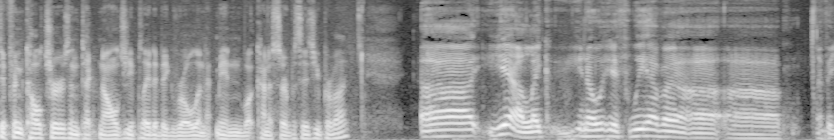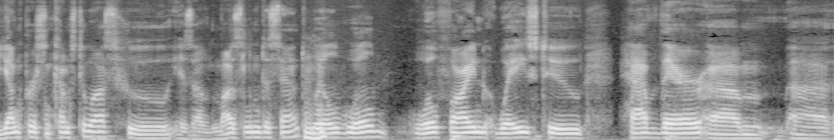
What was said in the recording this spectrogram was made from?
different cultures and technology played a big role in, in what kind of services you provide? Uh, yeah, like you know, if we have a, a, a, if a young person comes to us who is of Muslim descent, mm-hmm. we'll we'll we'll find ways to have their um, uh,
